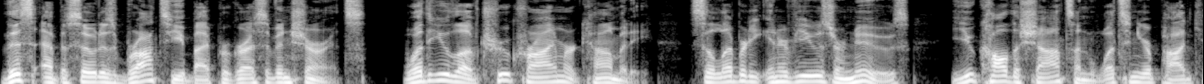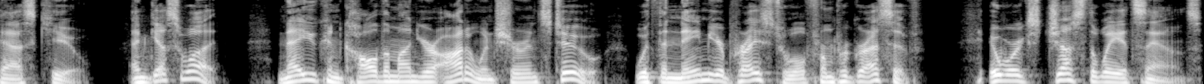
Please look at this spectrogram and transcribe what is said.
This episode is brought to you by Progressive Insurance. Whether you love true crime or comedy, celebrity interviews or news, you call the shots on what's in your podcast queue. And guess what? Now you can call them on your auto insurance too with the Name Your Price tool from Progressive. It works just the way it sounds.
